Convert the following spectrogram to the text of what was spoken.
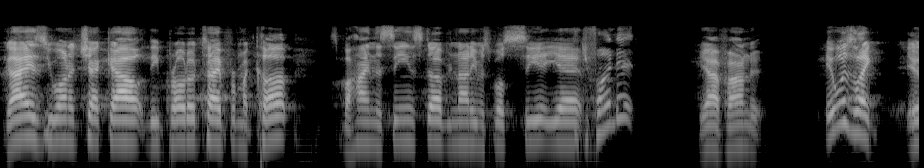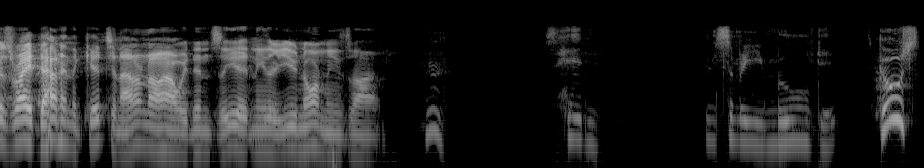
Guys, you want to check out the prototype for my cup? It's behind the scenes stuff. You're not even supposed to see it yet. Did you find it? Yeah, I found it. It was like it was right down in the kitchen. I don't know how we didn't see it. Neither you nor me saw it. Hmm. It's hidden. Maybe somebody moved it. Ghost!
